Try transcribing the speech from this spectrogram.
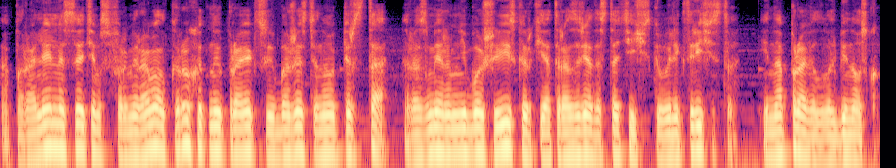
а параллельно с этим сформировал крохотную проекцию божественного перста размером не больше искорки от разряда статического электричества и направил в альбиноску.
